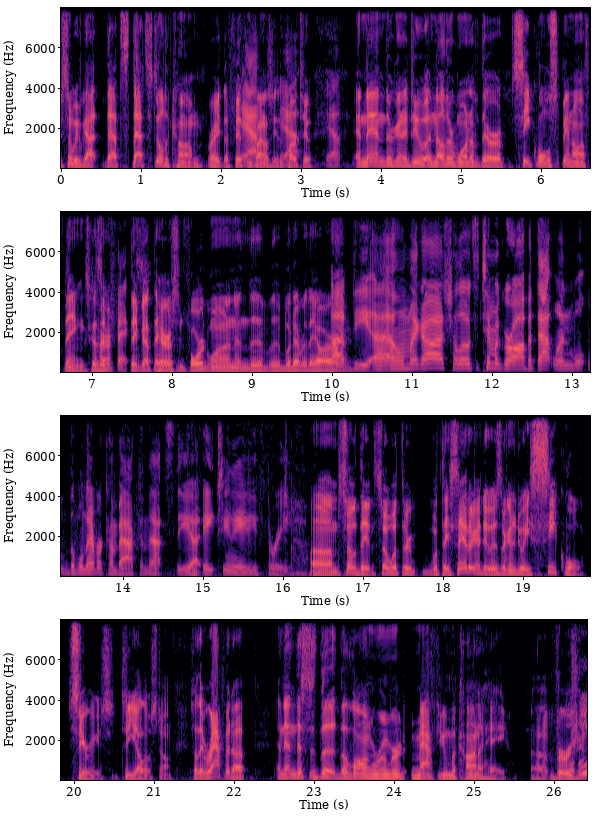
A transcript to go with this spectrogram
so we've got that's that's still to come, right? The fifth and final season, yeah, part two. yep. And then they're going to do another one of their sequel spin-off things because they've, Perfect. they've got the Harrison Ford one and the, the whatever they are. Uh, the uh, oh my gosh, hello, it's a Tim McGraw, but that one will will never come back, and that's the uh, 1883. Um, so they so what they're what they say they're going to do is they're going to do a sequel series to Yellowstone. So they wrap it up, and then this is the the long rumored Matthew McConaughey uh, version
